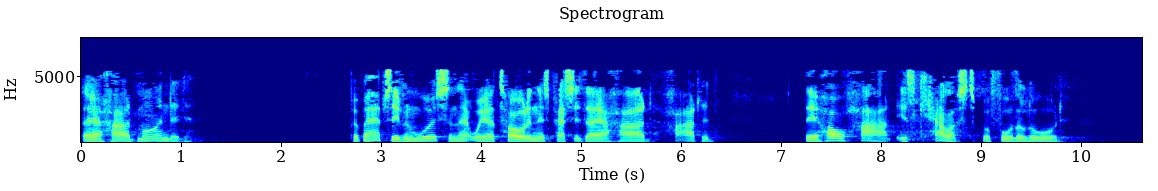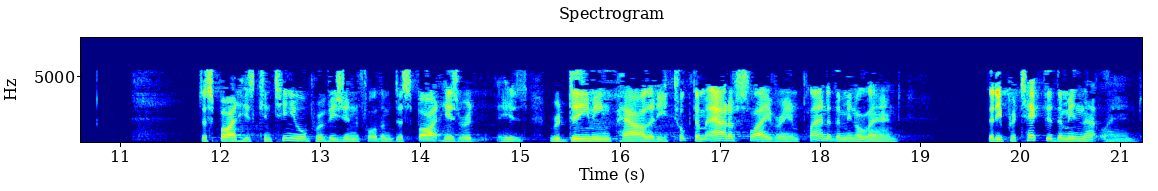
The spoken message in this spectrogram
They are hard minded. But perhaps even worse than that, we are told in this passage they are hard hearted. Their whole heart is calloused before the Lord. Despite his continual provision for them, despite his, his redeeming power that he took them out of slavery and planted them in a land, that he protected them in that land,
